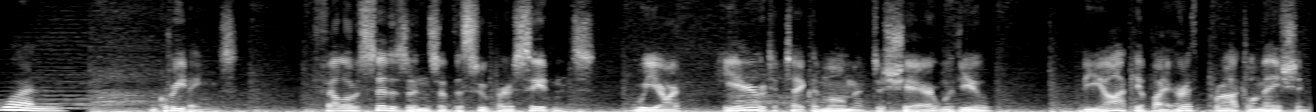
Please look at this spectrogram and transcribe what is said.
1. Greetings. Fellow citizens of the Supersedence, we are here to take a moment to share with you the Occupy Earth Proclamation,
